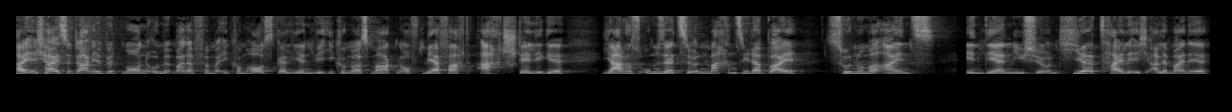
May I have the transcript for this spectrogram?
Hi, ich heiße Daniel Bittmann und mit meiner Firma Ecom skalieren wir E-Commerce-Marken auf mehrfach achtstellige Jahresumsätze und machen sie dabei zur Nummer 1 in der Nische. Und hier teile ich alle meine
